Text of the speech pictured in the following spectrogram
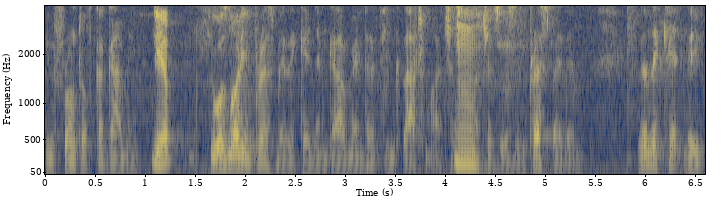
in front of Kagame Yep. he was not impressed by the Kenyan government, I think, that much, as mm. much as he was impressed by them. then the, the,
